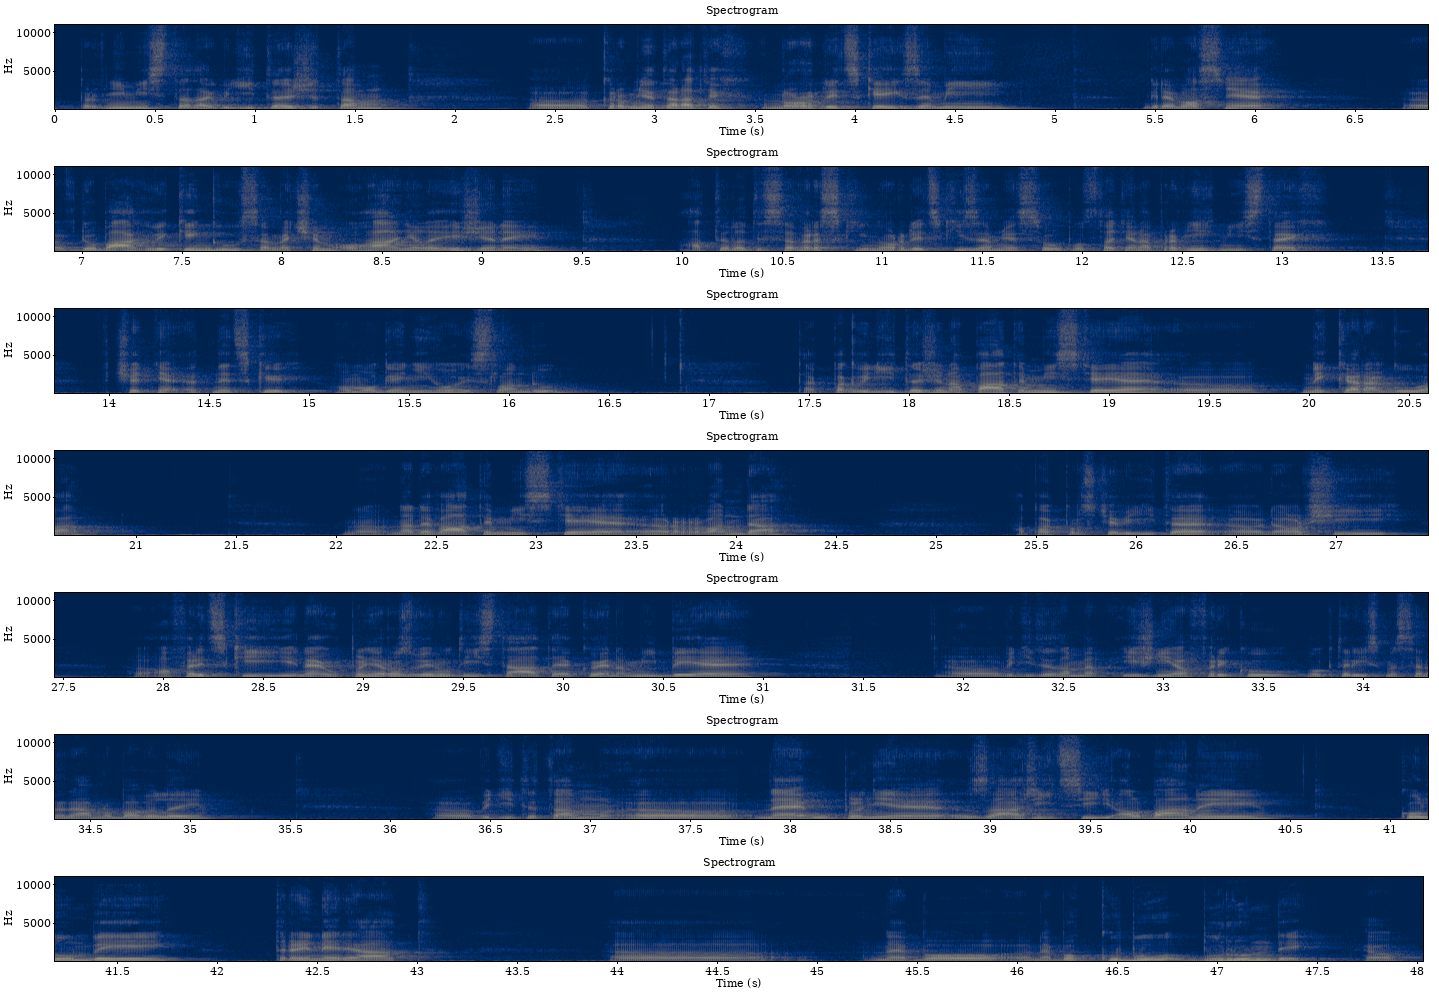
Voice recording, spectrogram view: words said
první místa, tak vidíte, že tam kromě teda těch nordických zemí, kde vlastně v dobách vikingů se mečem oháněly i ženy, a tyhle ty severský nordické země jsou v podstatě na prvních místech, včetně etnicky homogenního Islandu, tak pak vidíte, že na pátém místě je uh, Nicaragua na devátém místě je Rwanda a pak prostě vidíte eh, další eh, africký, neúplně rozvinutý stát, jako je Namíbie, vidíte tam Jižní Afriku, o který jsme se nedávno bavili, vidíte tam neúplně zářící Albánii, Kolumbii, Trinidad, nebo, nebo Kubu, Burundi. Jo.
